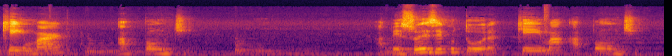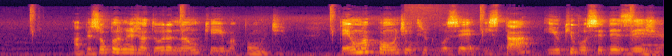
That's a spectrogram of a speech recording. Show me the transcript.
Queimar a ponte. A pessoa executora queima a ponte. A pessoa planejadora não queima a ponte. Tem uma ponte entre o que você está e o que você deseja.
